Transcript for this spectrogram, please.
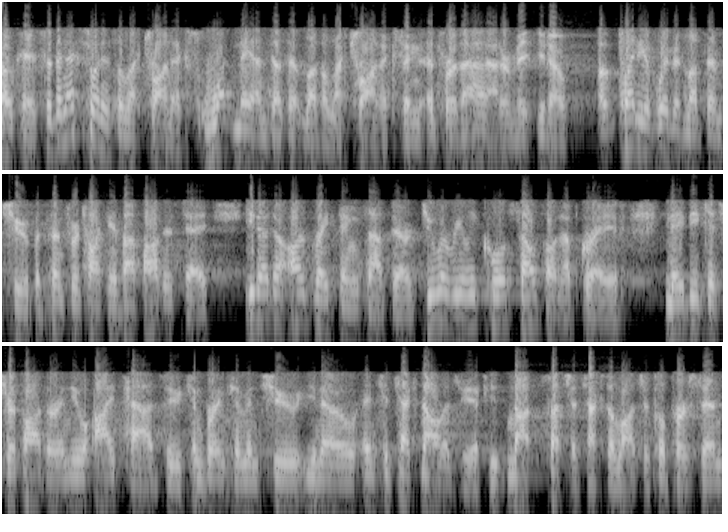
Okay, so the next one is electronics. What man doesn't love electronics? And, and for that Uh, matter, you know, uh, plenty of women love them too. But since we're talking about Father's Day, you know, there are great things out there. Do a really cool cell phone upgrade. Maybe get your father a new iPad so you can bring him into, you know, into technology if he's not such a technological person.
